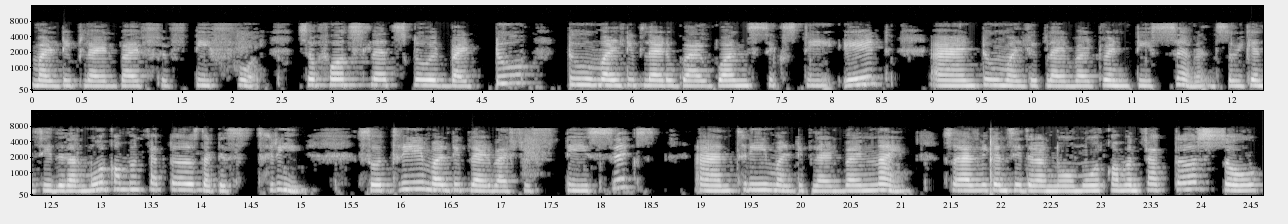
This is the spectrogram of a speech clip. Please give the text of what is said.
multiplied by 54. So first let's do it by 2. 2 multiplied by 168 and 2 multiplied by 27. So we can see there are more common factors that is 3. So 3 multiplied by 56 and 3 multiplied by 9. So as we can see there are no more common factors. So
